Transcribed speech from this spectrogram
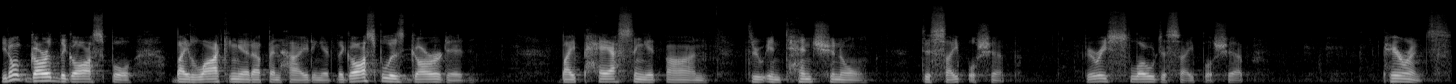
You don't guard the gospel by locking it up and hiding it. The gospel is guarded by passing it on through intentional discipleship, very slow discipleship. Parents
